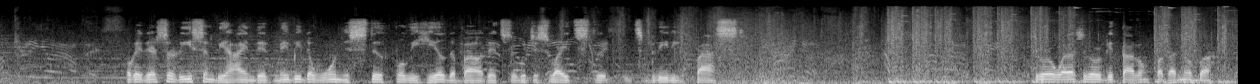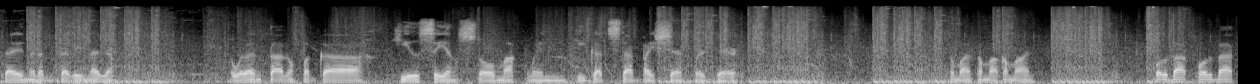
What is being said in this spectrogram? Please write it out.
I'm getting you out of this. Okay, there's a reason behind it. Maybe the wound is still fully healed about it, so which is why it's it's bleeding fast. Siguro wala siguro gitarong pag ano ba, dahil na nagtari na lang. Walang talong pagka heal sa yung stomach when he got stabbed by Shepard there. Come on, come on, come on. Pull back, pull back.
